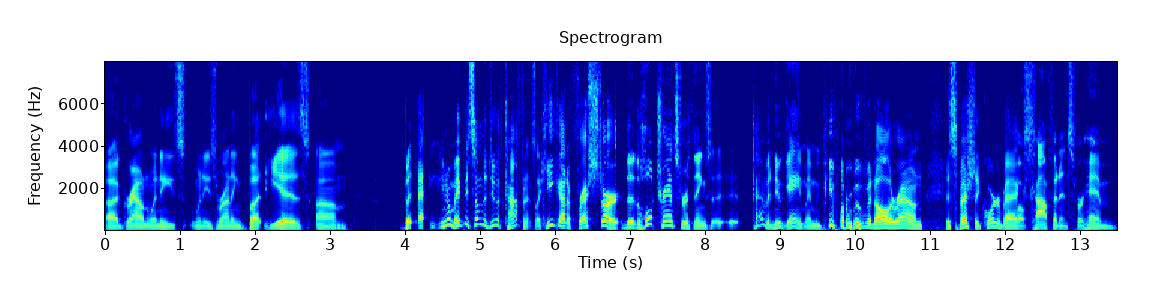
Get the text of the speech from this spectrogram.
uh, ground when he's when he's running, but he is. Um, but uh, you know, maybe it's something to do with confidence. Like he got a fresh start. The, the whole transfer thing's a, a, kind of a new game. I mean, people are moving all around, especially quarterbacks. Well, confidence for him.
